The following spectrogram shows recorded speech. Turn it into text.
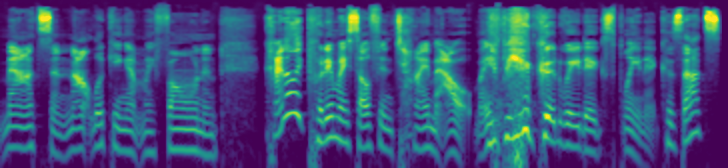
mats and not looking at my phone and kind of like putting myself in time out might be a good way to explain it because that's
